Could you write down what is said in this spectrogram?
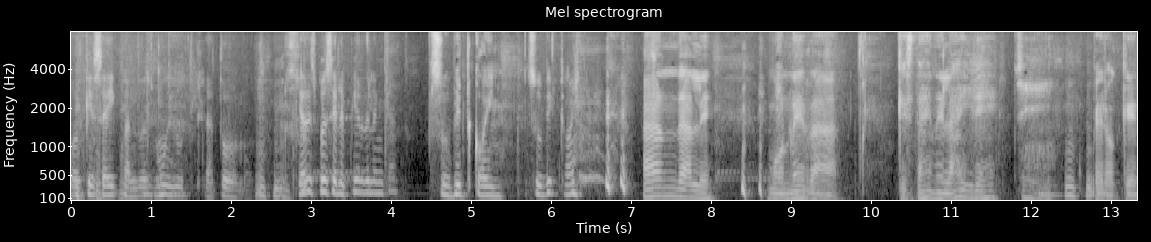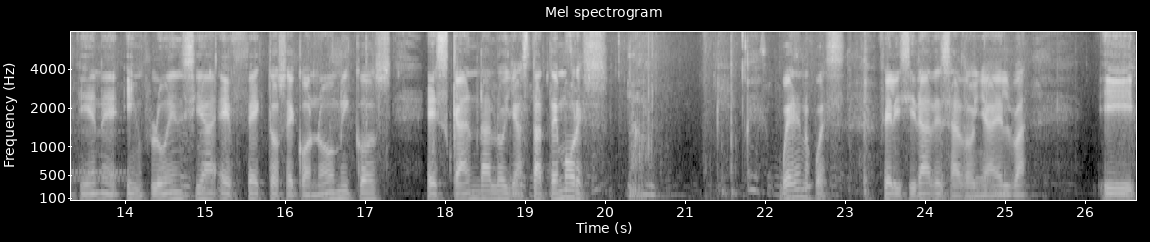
Porque es ahí cuando es muy útil a todo el mundo. Ya después se le pierde el encanto. Su Bitcoin. Su Bitcoin. Ándale, moneda que está en el aire, Sí. pero que tiene influencia, efectos económicos, escándalo y hasta temores. Bueno, pues felicidades a doña Elba y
